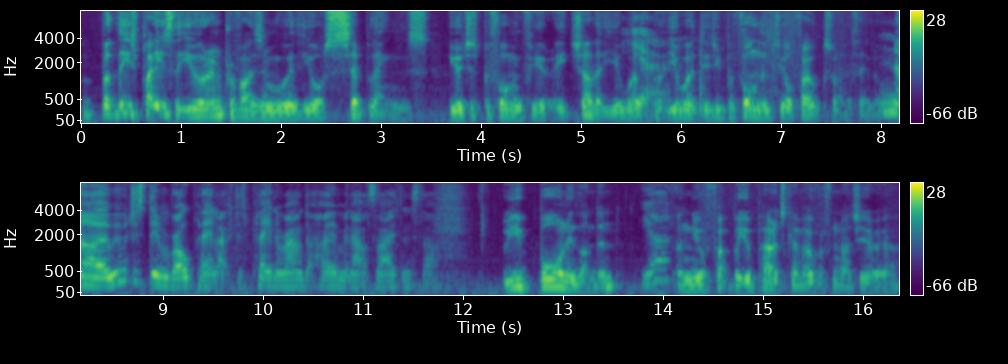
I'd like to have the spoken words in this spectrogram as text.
but these plays that you were improvising with your siblings, you were just performing for your, each other. You weren't. Yeah. You were. Did you perform them to your folks or anything? Or, no, we were just doing role play, like just playing around at home and outside and stuff. Were you born in London? Yeah, And your fa- but your parents came over from Nigeria.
